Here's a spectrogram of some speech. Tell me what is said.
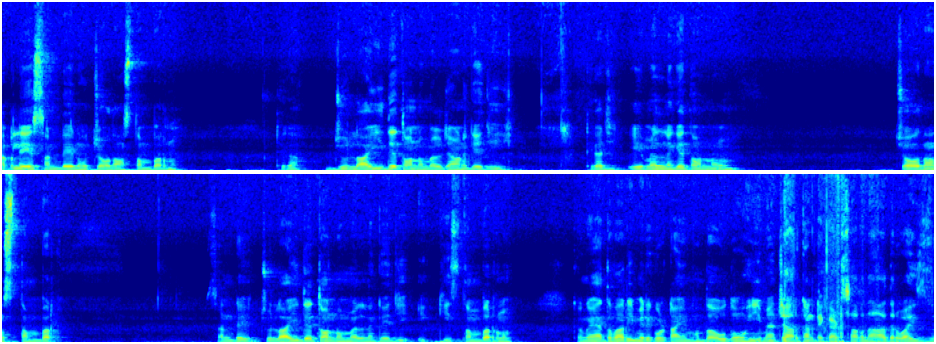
ਅਗਲੇ ਸੰਡੇ ਨੂੰ 14 ਸਤੰਬਰ ਨੂੰ, ਠੀਕ ਆ? ਜੁਲਾਈ ਦੇ ਤੁਹਾਨੂੰ ਮਿਲ ਜਾਣਗੇ ਜੀ, ਠੀਕ ਆ ਜੀ? ਇਹ ਮਿਲਣਗੇ ਤੁਹਾਨੂੰ 14 ਸਤੰਬਰ ਸੰਡੇ ਜੁਲਾਈ ਦੇ ਤੁਹਾਨੂੰ ਮਿਲਣਗੇ ਜੀ 21 ਸਤੰਬਰ ਨੂੰ ਕਿਉਂਕਿ ਐਤਵਾਰ ਹੀ ਮੇਰੇ ਕੋਲ ਟਾਈਮ ਹੁੰਦਾ, ਉਦੋਂ ਹੀ ਮੈਂ 4 ਘੰਟੇ ਕੱਢ ਸਕਦਾ ਅਦਰਵਾਈਜ਼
